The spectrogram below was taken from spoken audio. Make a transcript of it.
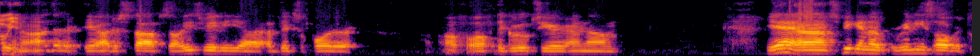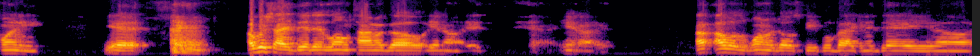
oh you know other yeah other stuff. So he's really uh, a big supporter of of the groups here. And um, yeah, uh, speaking of release over twenty, yeah, I wish I did it a long time ago. You know, it, you know, I, I was one of those people back in the day. You know,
